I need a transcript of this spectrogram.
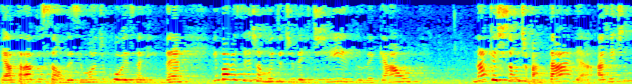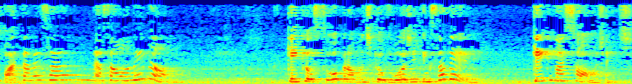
é a tradução desse monte de coisa aí, né? Embora seja muito divertido, legal, na questão de batalha, a gente não pode estar nessa, nessa onda aí, não. Quem que eu sou, para onde que eu vou, a gente tem que saber. Quem que nós somos, gente?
